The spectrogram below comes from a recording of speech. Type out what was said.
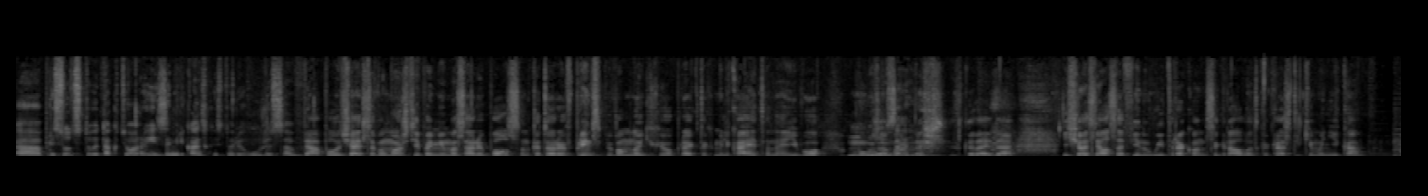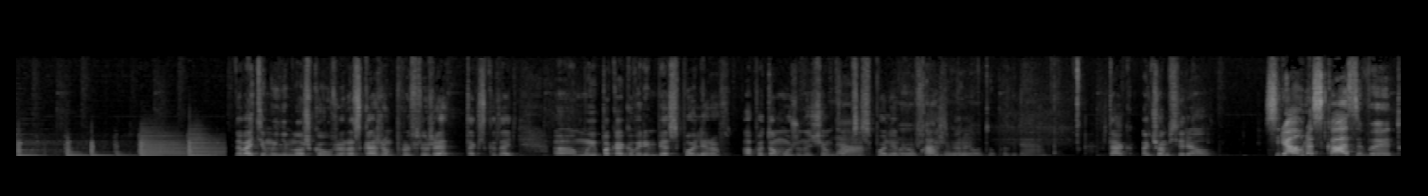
а, присутствуют актеры из американской истории ужасов. Да, получается, вы можете помимо Сары Полсон, которая, в принципе, во многих его проектах мелькает, она его муза, Муза. можно сказать, да? Еще снялся Финн Уитрак, он сыграл вот как раз-таки маньяка. Давайте мы немножко уже расскажем про сюжет, так сказать. А, Мы пока говорим без спойлеров, а потом уже начнем прям Да, со спойлерами мы укажем минуту, когда... Так, о чем сериал? Сериал рассказывает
